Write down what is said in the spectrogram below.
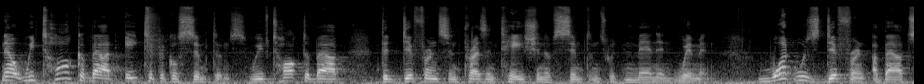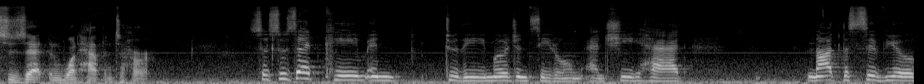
Now, we talk about atypical symptoms. We've talked about the difference in presentation of symptoms with men and women. What was different about Suzette and what happened to her? So Suzette came into the emergency room and she had not the severe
